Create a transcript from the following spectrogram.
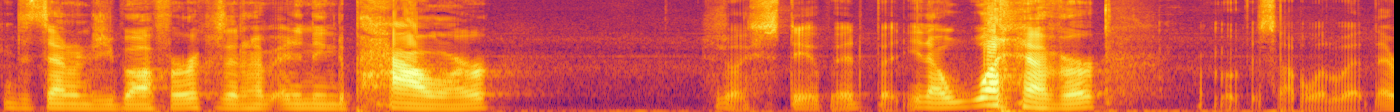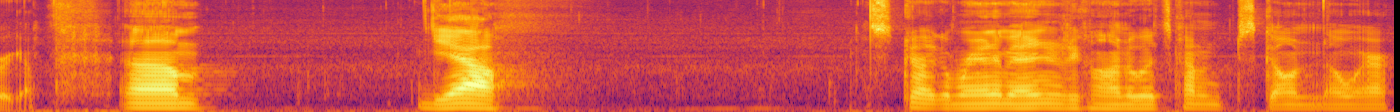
this energy buffer because I don't have anything to power. It's really stupid, but you know, whatever. I'll move this up a little bit. There we go. Um, yeah. It's got like a random energy conduit. It's kind of just going nowhere.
